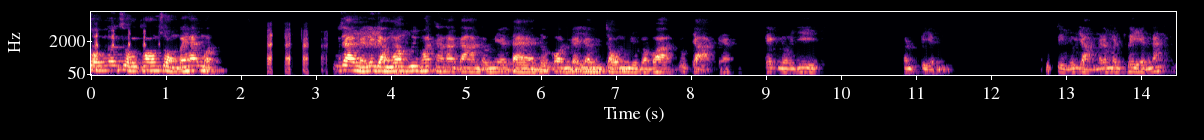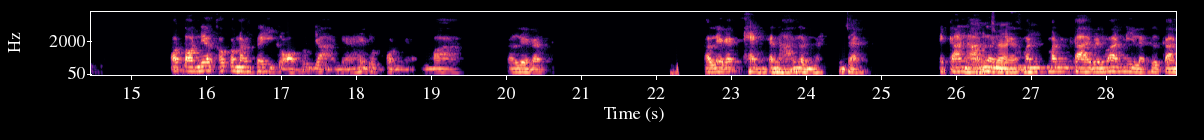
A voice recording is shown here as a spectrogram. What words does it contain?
ส่งเงินส่งทองส่งไปให้หมดผู้ชายเห็นหรือยังว่าวิวัฒนาการตรงเนี้ยแต่ทุกคนก็ยังจมอยู่กับว่าทุกอย่างเนี่ย เทคโนโลยี มันเปลี่ยนทุกสิ่งทุกอย่างมันมันเปลี่ยนนะ เพราะตอนเนี้ยเขากำลังตีกรอบทุกอย่างเนี่ย ให้ทุกคนเนี่ยมาเขาเรียกกันเขาเรียกกันแข่งกันหาเงินนะคุณแจ๊คไอการหาเงินเนี่ย มันมันกลายเป็นว่านี่แหละ คือการ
